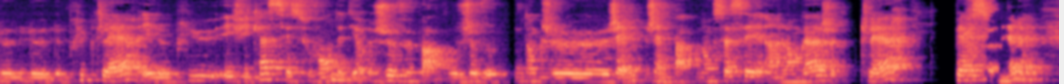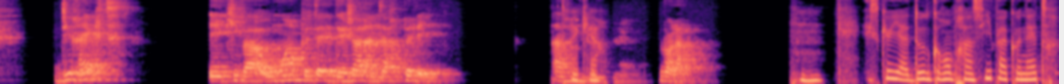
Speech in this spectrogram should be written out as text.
le, le, le plus clair et le plus efficace, c'est souvent de dire je veux pas ou je veux. Donc je j'aime, j'aime pas. Donc ça, c'est un langage clair, personnel, direct et qui va au moins peut-être déjà l'interpeller. Très clair. Voilà. Mhm. Est-ce qu'il y a d'autres grands principes à connaître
